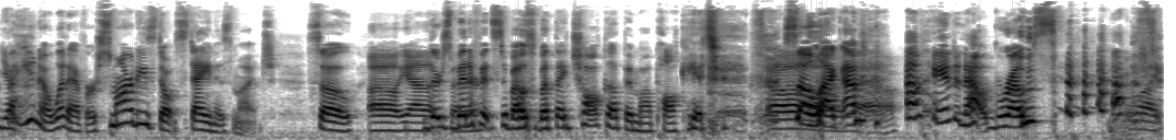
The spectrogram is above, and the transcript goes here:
Yeah. But you know, whatever. Smarties don't stain as much. So Oh yeah, there's better. benefits to both, but they chalk up in my pocket. so Oh, like I'm yeah. I'm handing out gross like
